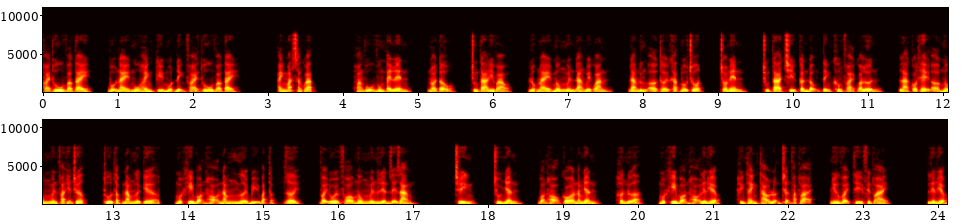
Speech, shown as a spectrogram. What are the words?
phải thu vào tay, bộ này ngũ hành kỳ một định phải thu vào tay. Ánh mắt sáng quắc. Hoàng vũ vung tay lên, nói tẩu, chúng ta đi vào, lúc này mông nguyên đang bế quan, đang đứng ở thời khắc mấu chốt, cho nên, chúng ta chỉ cần động tĩnh không phải quá lớn, là có thể ở mông nguyên phát hiện trước, thu thập năm người kia, một khi bọn họ năm người bị bắt thập rơi, vậy đối phó mông nguyên liền dễ dàng. Chính, chủ nhân, bọn họ có năm nhân, hơn nữa, một khi bọn họ liên hiệp, hình thành thảo luận trận pháp thoại, như vậy thì phiền thoái liên hiệp?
